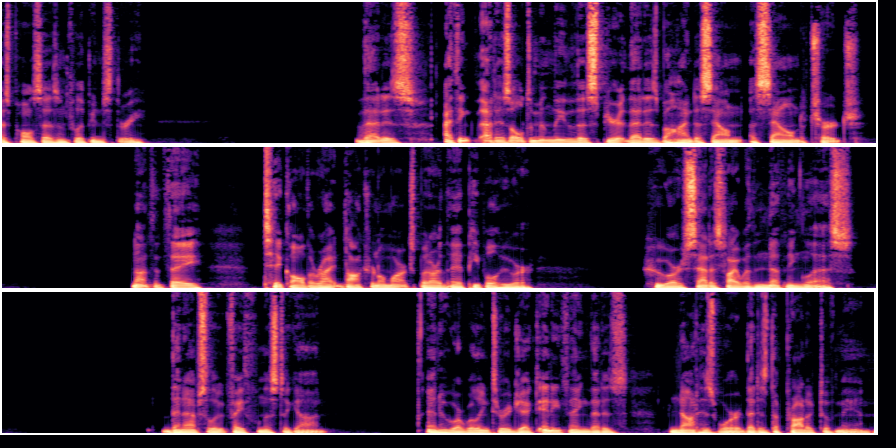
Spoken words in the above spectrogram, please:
as Paul says in Philippians 3. That is, I think that is ultimately the spirit that is behind a sound, a sound church. Not that they tick all the right doctrinal marks, but are they people who are who are satisfied with nothing less than absolute faithfulness to God and who are willing to reject anything that is not his word, that is the product of man.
